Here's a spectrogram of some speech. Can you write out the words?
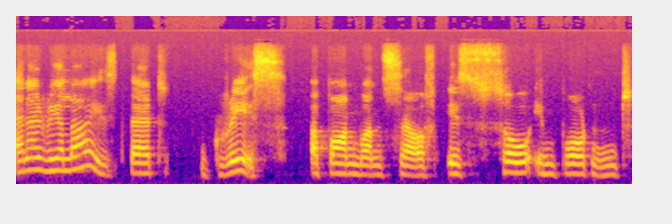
And I realized that grace upon oneself is so important.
